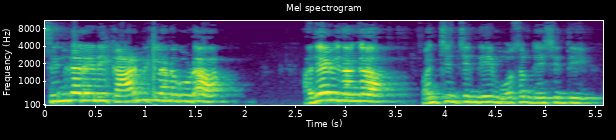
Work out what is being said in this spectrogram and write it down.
సింగరేణి కార్మికులను కూడా అదే విధంగా వంచింది మోసం చేసింది.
